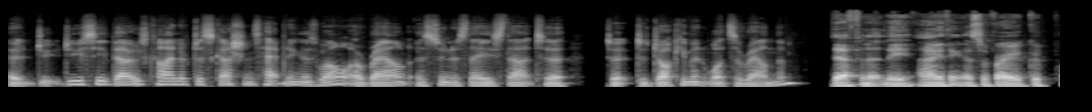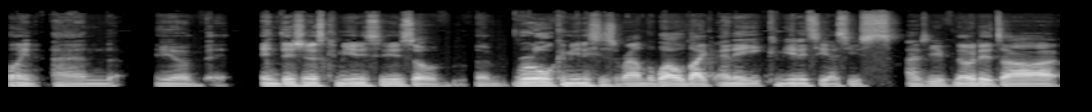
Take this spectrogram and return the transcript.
Uh, do, do you see those kind of discussions happening as well around as soon as they start to, to, to document what's around them? Definitely. I think that's a very good point. And, you know, indigenous communities or uh, rural communities around the world, like any community, as you as you've noted, are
